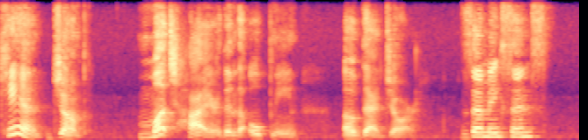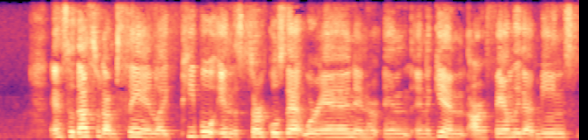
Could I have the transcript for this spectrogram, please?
can't jump much higher than the opening of that jar. Does that make sense? And so that's what I'm saying. Like people in the circles that we're in, and and and again, our family that means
